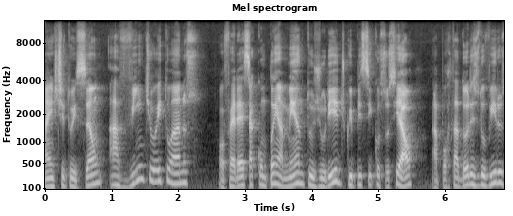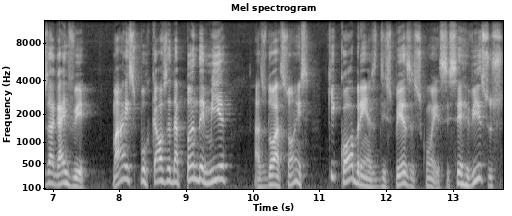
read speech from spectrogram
A instituição, há 28 anos, oferece acompanhamento jurídico e psicossocial a portadores do vírus HIV. Mas, por causa da pandemia, as doações que cobrem as despesas com esses serviços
